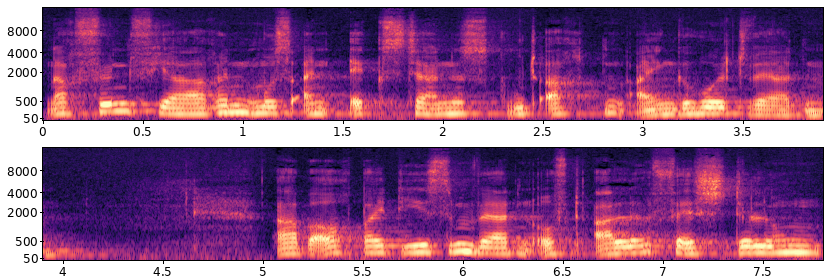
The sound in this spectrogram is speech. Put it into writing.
Nach fünf Jahren muss ein externes Gutachten eingeholt werden. Aber auch bei diesem werden oft alle Feststellungen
